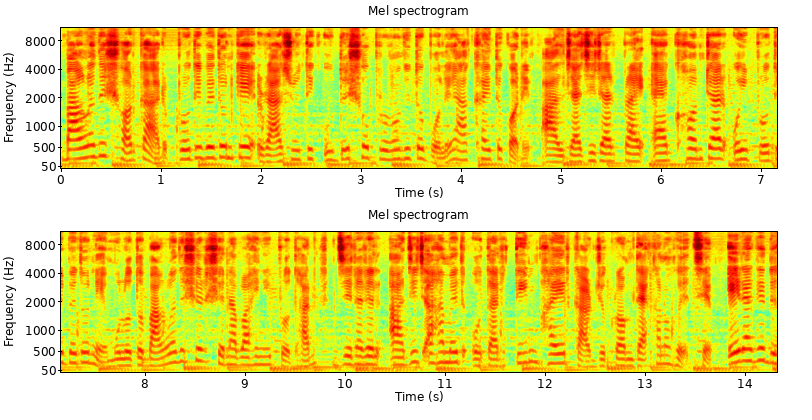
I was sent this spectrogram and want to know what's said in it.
বাংলাদেশ সরকার প্রতিবেদনকে রাজনৈতিক উদ্দেশ্য প্রণোদিত বলে আখ্যায়িত করে। আল জাজিরার প্রায় এক ঘণ্টার ওই প্রতিবেদনে মূলত বাংলাদেশের সেনাবাহিনী প্রধান জেনারেল আজিজ আহমেদ ও তার তিন ভাইয়ের কার্যক্রম দেখানো হয়েছে। এর আগে দুই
